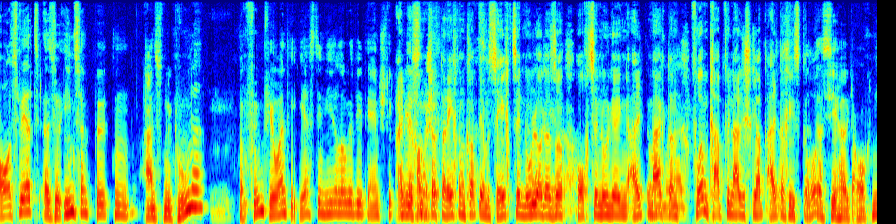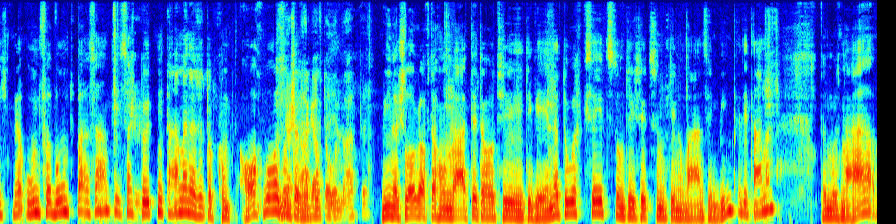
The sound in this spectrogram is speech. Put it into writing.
Auswärts, also in St. Pölten 1-0 gewonnen. Nach fünf Jahren die erste Niederlage, die die einstecken Alter, haben müssen. wir schon auf der Rechnung gehabt, die haben 16-0 oder so, 18-0 gegen Altenmarkt. Dann vor dem Cup-Finale schon geglaubt, Altach ist da. dass sie halt auch nicht mehr unverwundbar sind, die St. Pölten-Damen. Also da kommt auch was. Wiener Schlag auf der Hohen Warte. Wiener Schlag auf der Hohen Warte, da hat sie die Wiener durchgesetzt und die setzen die Nummer 1 in Wien bei den Damen. Da muss man auch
